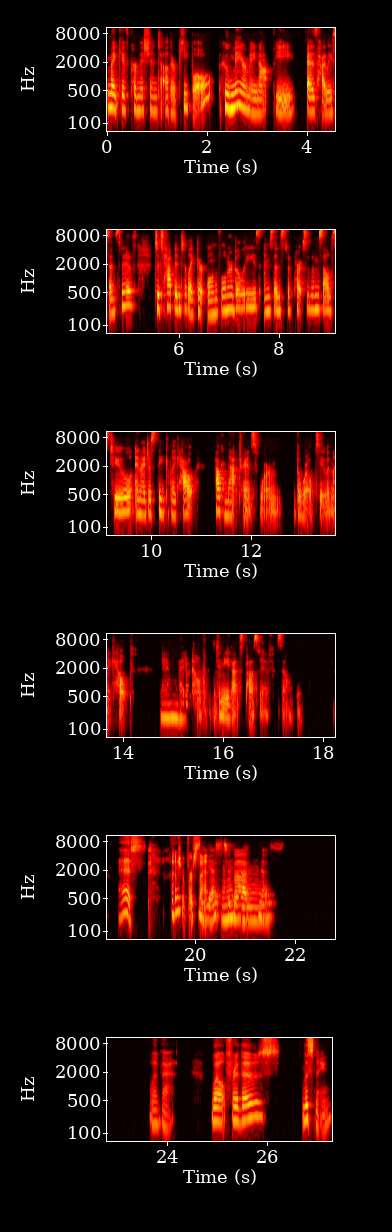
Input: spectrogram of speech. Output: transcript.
might give permission to other people who may or may not be as highly sensitive to tap into like their own vulnerabilities and sensitive parts of themselves too. And i just think like how how can that transform the world too and like help? Mm. i don't know. To me that's positive so. Yes. 100% yes to that. Mm-hmm. yes Love that. Well, for those listening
